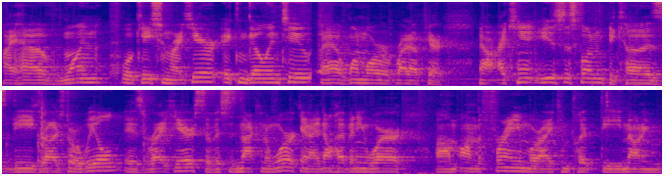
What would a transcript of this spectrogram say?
I have one location right here it can go into. I have one more right up here. Now I can't use this one because the garage door wheel is right here. So this is not gonna work and I don't have anywhere um, on the frame where I can put the mounting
